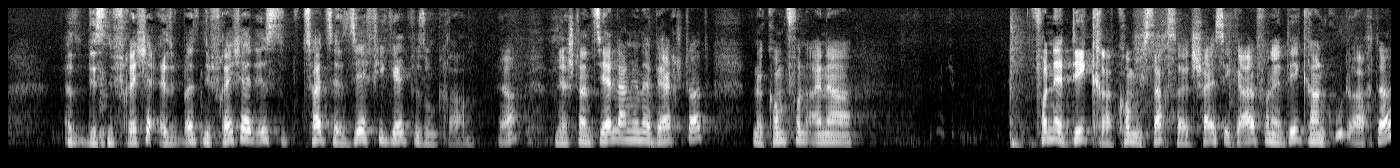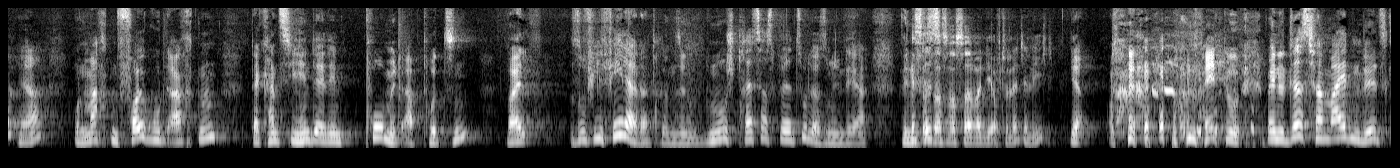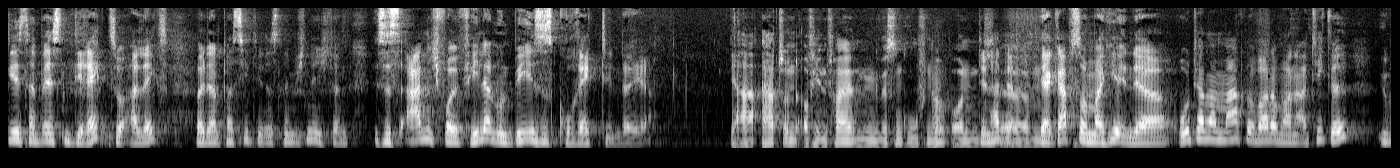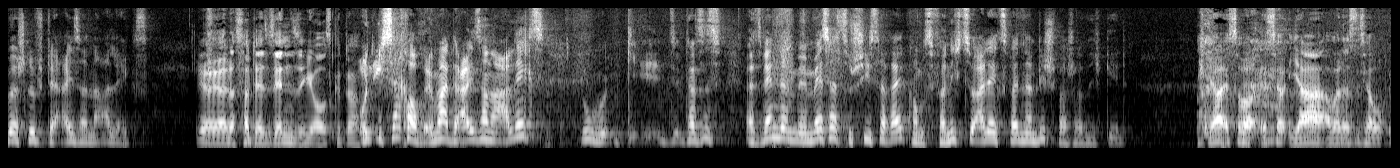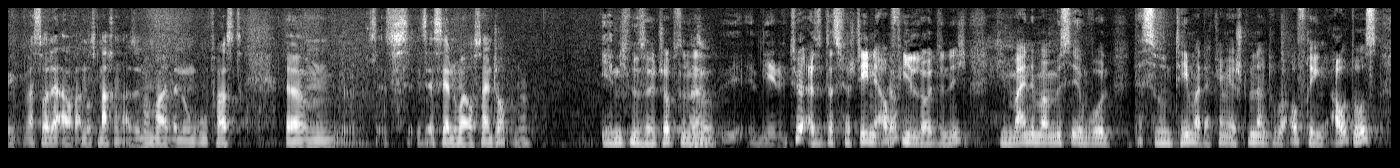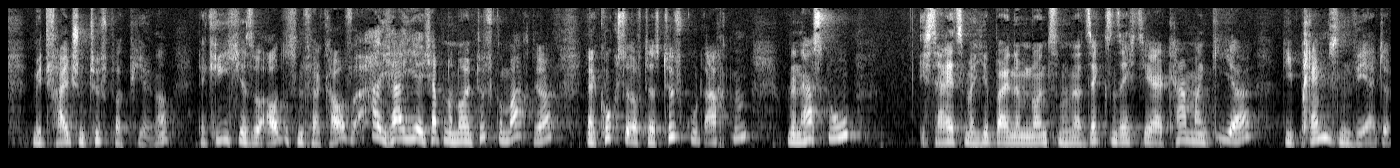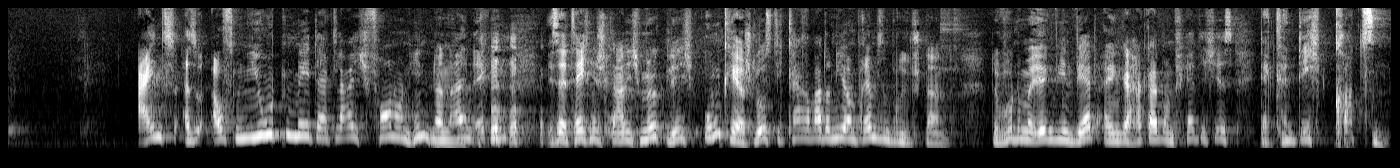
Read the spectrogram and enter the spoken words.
Also das ist eine Frechheit. Also was eine Frechheit ist, du zahlst ja sehr viel Geld für so einen Kram. Ja? Und er stand sehr lange in der Werkstatt und er kommt von einer von der Dekra, komm, ich sag's halt, scheißegal, von der Dekra ein Gutachter, ja, und macht ein Vollgutachten, da kannst du hinter den Po mit abputzen, weil so viel Fehler da drin sind. Du nur Stress hast bei der Zulassung hinterher. Wenn Ist das das, was da bei dir auf Toilette liegt? ja. Und wenn du, wenn du das vermeiden willst, gehst du am besten direkt zu Alex, weil dann passiert dir das nämlich nicht. Dann ist es A nicht voll Fehlern und B ist es korrekt hinterher. Ja, er hat schon auf jeden Fall einen gewissen Ruf, ne? Und, Den hat er. ähm, Ja, gab es doch mal hier in der Oldtimer Markt, da war doch mal ein Artikel, Überschrift der eiserne Alex. Ja, ja, das hat der Zen sich ausgedacht. Und ich sage auch immer, der eiserne Alex, du, das ist, als wenn du mit dem Messer zur Schießerei kommst, fahr nicht zu Alex, wenn dein Wischwascher nicht geht. Ja, ist aber, ist ja, ja, aber das ist ja auch, was soll er auch anderes machen? Also nochmal, wenn du einen Ruf hast, ähm, es, ist- es ist ja nun mal auch sein Job, ne? Ja, nicht nur sein Job, sondern Also- ja, also das verstehen ja auch viele Leute nicht. Die meinen, man müsse irgendwo, das ist so ein Thema, da kann man ja stundenlang drüber aufregen. Autos mit falschem TÜV-Papier. Ne? Da kriege ich hier so Autos im Verkauf. Ah, ja, hier, ich habe einen neuen TÜV gemacht. Ja? Dann guckst du auf das TÜV-Gutachten und dann hast du, ich sage jetzt mal hier bei einem 1966er Kamangia, die Bremsenwerte. Eins, also auf Newtonmeter gleich, vorne und hinten an allen Ecken, ist ja technisch gar nicht möglich. Umkehrschluss, die Karre war doch nie am Bremsenprüfstand. Da wurde mal irgendwie ein Wert eingehackert und fertig ist. Da könnte ich kotzen.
